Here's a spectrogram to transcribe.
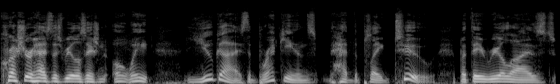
Crusher has this realization: oh wait, you guys, the Brekkians, had the plague too, but they realized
